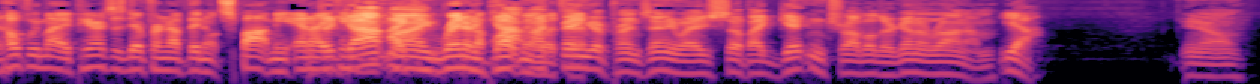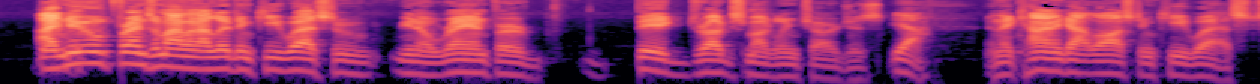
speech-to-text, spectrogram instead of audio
and hopefully my appearance is different enough they don't spot me, and I can, got my, I can rent an they apartment got my with it. fingerprints anyway, so if I get in trouble, they're going to run them. Yeah. You know, I knew friends of mine when I lived in Key West who, you know, ran for big drug smuggling charges. Yeah. And they kind of got lost in Key West.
